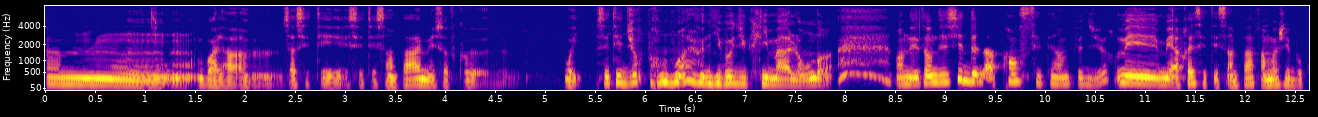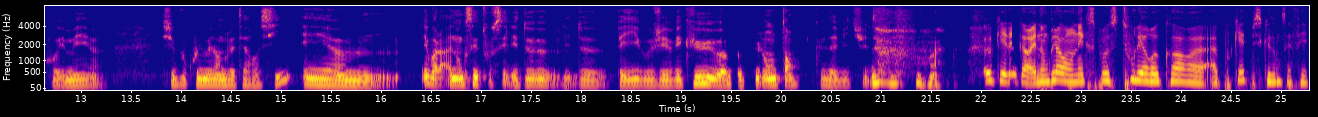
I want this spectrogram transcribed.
Voilà, ça c'était c'était sympa, mais sauf que oui, c'était dur pour moi au niveau du climat à Londres. En étant du sud de la France, c'était un peu dur, mais mais après c'était sympa. Enfin moi j'ai beaucoup aimé, euh, j'ai beaucoup aimé l'Angleterre aussi. Et et voilà, donc c'est tout. C'est les deux les deux pays où j'ai vécu un peu plus longtemps que d'habitude. Ok, d'accord. Et donc là, on explose tous les records euh, à Phuket, puisque donc ça fait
